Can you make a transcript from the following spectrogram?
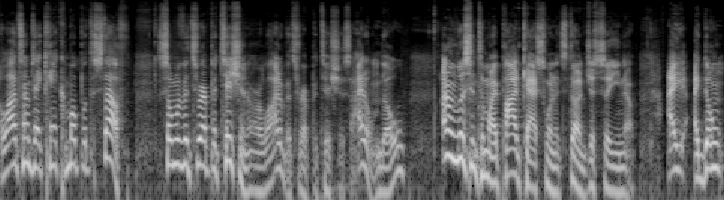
a lot of times I can't come up with the stuff. Some of it's repetition, or a lot of it's repetitious. I don't know. I don't listen to my podcast when it's done, just so you know. I, I don't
